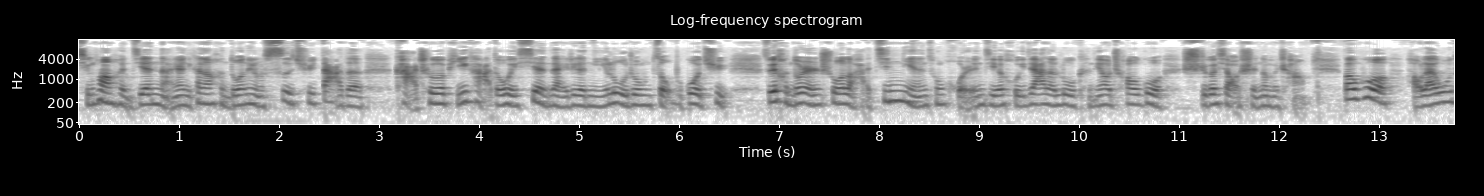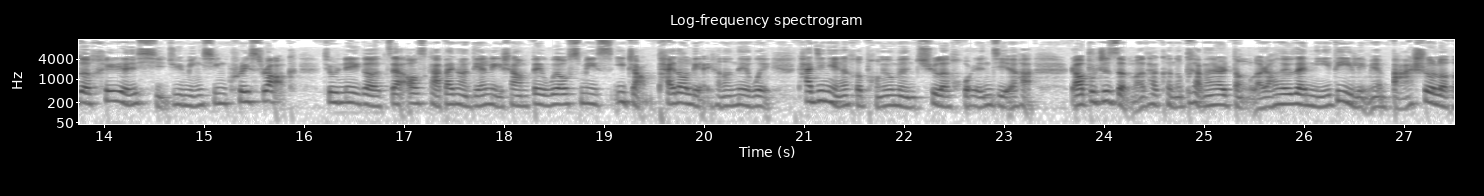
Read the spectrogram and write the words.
情况很艰难，让你看到很多那种四驱大的卡车、皮卡都会陷在这个泥路。中走不过去，所以很多人说了哈，今年从火人节回家的路肯定要超过十个小时那么长。包括好莱坞的黑人喜剧明星 Chris Rock，就是那个在奥斯卡颁奖典礼上被 Will Smith 一掌拍到脸上的那位，他今年和朋友们去了火人节哈，然后不知怎么他可能不想在那儿等了，然后他就在泥地里面跋涉了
